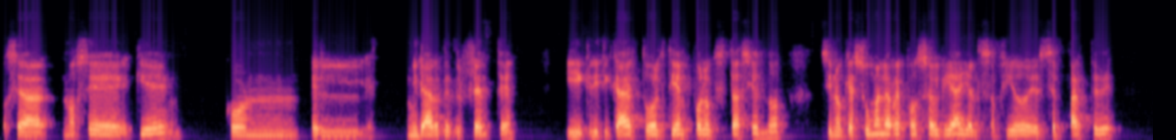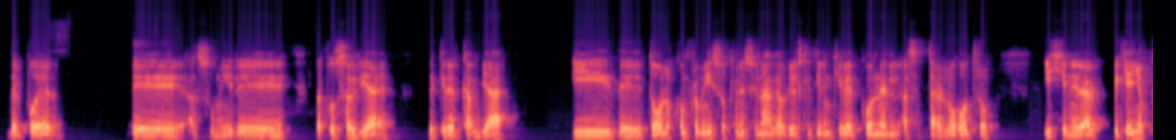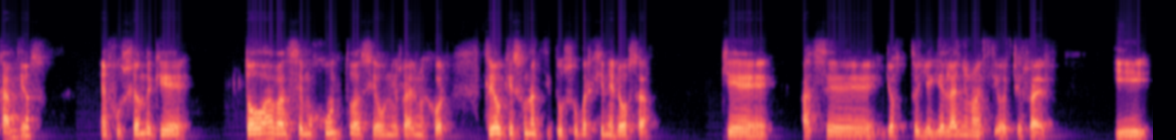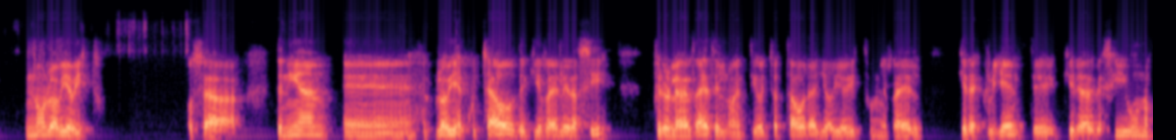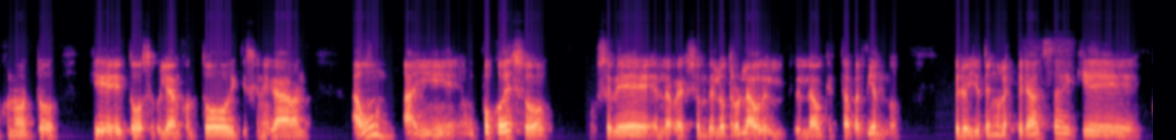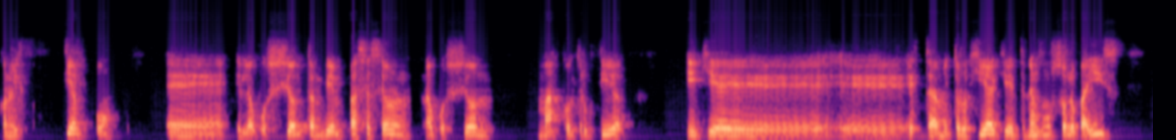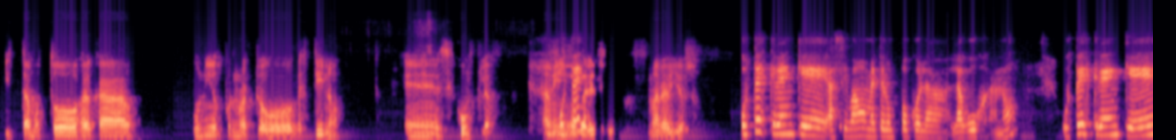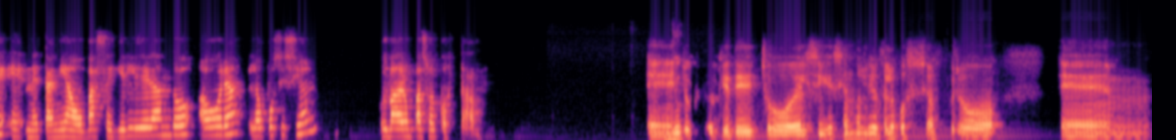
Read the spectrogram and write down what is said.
O sea, no sé qué con el mirar desde el frente y criticar todo el tiempo lo que se está haciendo, sino que asuman la responsabilidad y el desafío de ser parte del poder, de asumir eh, responsabilidades, de querer cambiar y de todos los compromisos que mencionaba Gabriel que tienen que ver con el aceptar a los otros y generar pequeños cambios en función de que todos avancemos juntos hacia un Israel mejor. Creo que es una actitud súper generosa que hace, yo llegué el año 98 a Israel y no lo había visto. O sea, tenían, eh, lo había escuchado de que Israel era así, pero la verdad desde el 98 hasta ahora yo había visto un Israel que era excluyente, que era agresivo unos con otros, que todos se peleaban con todo y que se negaban. Aún hay un poco de eso, se ve en la reacción del otro lado, del, lado que está perdiendo. Pero yo tengo la esperanza de que con el tiempo eh, la oposición también pase a ser una oposición más constructiva y que eh, esta mitología que tenemos un solo país y estamos todos acá unidos por nuestro destino eh, se cumpla. A mí me parece maravilloso. ¿Ustedes creen que, así vamos a meter un poco la, aguja, ¿no? ¿Ustedes creen que eh, Netanyahu va a seguir liderando ahora la oposición o va a dar un paso al costado? Eh, yo... creo que de hecho él sigue siendo el líder de la oposición, pero em,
